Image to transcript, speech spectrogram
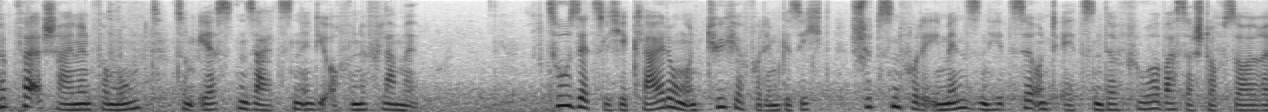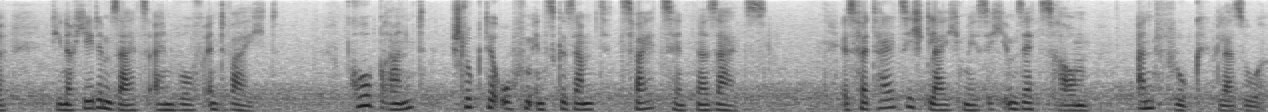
Töpfer erscheinen vermummt zum ersten Salzen in die offene Flamme. Zusätzliche Kleidung und Tücher vor dem Gesicht schützen vor der immensen Hitze und ätzender Fluorwasserstoffsäure, die nach jedem Salzeinwurf entweicht. Pro Brand schluckt der Ofen insgesamt zwei Zentner Salz. Es verteilt sich gleichmäßig im Setzraum, Anflugglasur.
